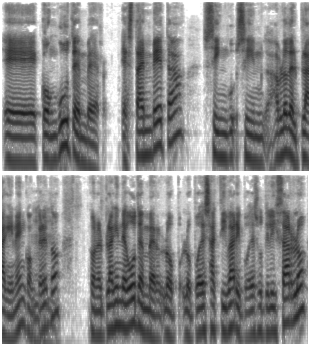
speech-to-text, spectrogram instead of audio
eh, con Gutenberg está en beta, sin, sin hablo del plugin ¿eh? en concreto, mm con el plugin de Gutenberg lo, puedes activar y puedes utilizarlo.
